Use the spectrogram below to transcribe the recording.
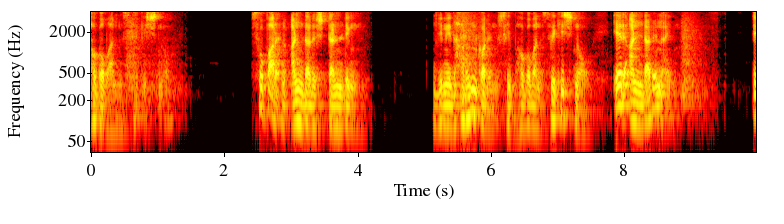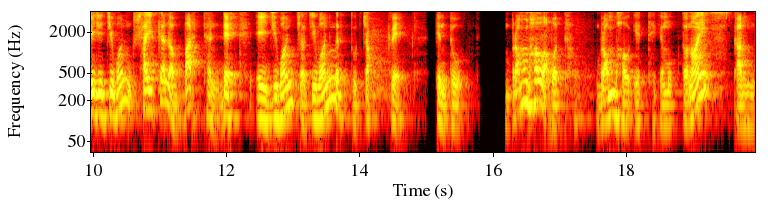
ভগবান শ্রীকৃষ্ণ। সুপার আন্ডারস্ট্যান্ডিং যিনি ধারণ করেন সেই ভগবান শ্রীকৃষ্ণ, এর আন্ডারে নাই। এই যে জীবন cycle of birth and death এই জীবন জীবন মৃত্যুর চক্রে কিন্তু ব্রহ্মাও আবদ্ধ। ব্রহ্মাও এর থেকে মুক্ত নয়, কারণ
